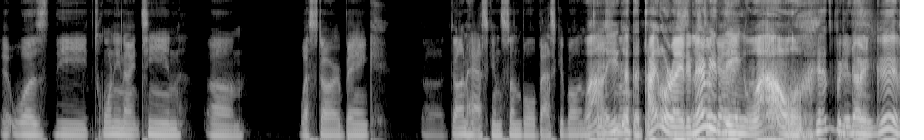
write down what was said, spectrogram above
it was the 2019 um, WestStar Bank Don Haskins Sun Bowl basketball. Wow, you got the title right and everything. Wow, that's pretty is- darn good.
